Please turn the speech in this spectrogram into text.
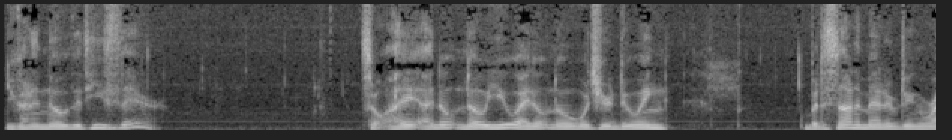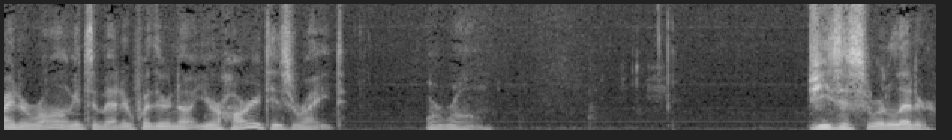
you got to know that he's there. So I, I don't know you. I don't know what you're doing. But it's not a matter of doing right or wrong. It's a matter of whether or not your heart is right or wrong. Jesus wrote a letter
